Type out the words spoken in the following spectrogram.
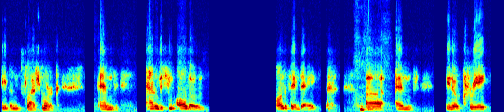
Steven slash Mark. And having to shoot all those on the same day uh, and, you know, create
